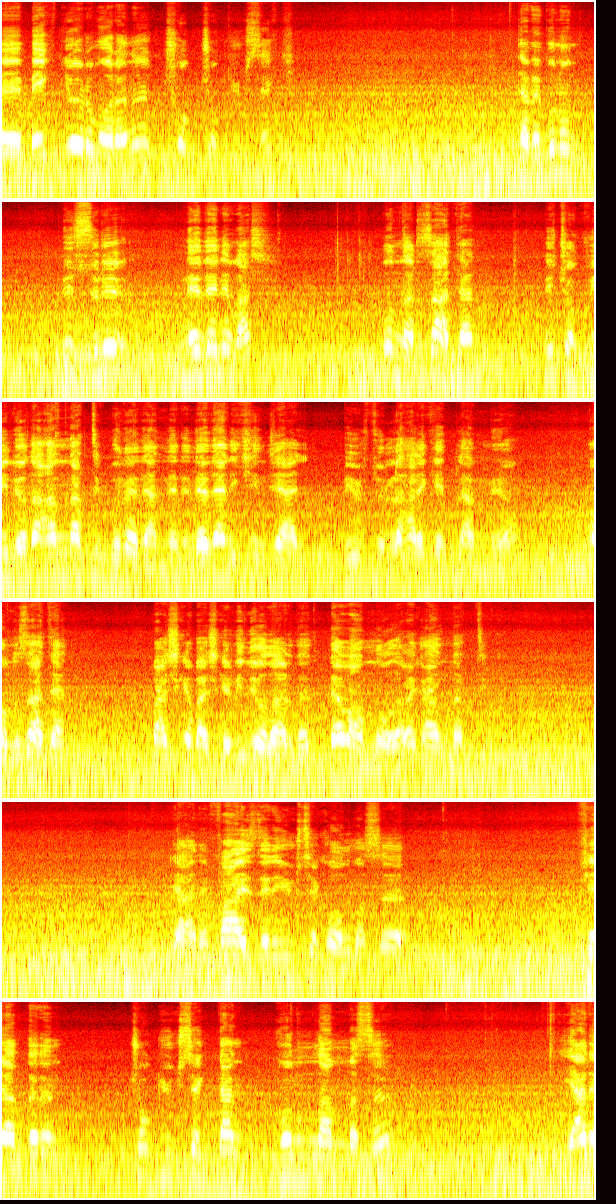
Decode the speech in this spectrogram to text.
e, bekliyorum oranı çok çok yüksek. Tabi bunun bir sürü nedeni var. Bunları zaten birçok videoda anlattık bu nedenleri. Neden ikinci el bir türlü hareketlenmiyor? Onu zaten başka başka videolarda devamlı olarak anlattık. Yani faizlerin yüksek olması, fiyatların çok yüksekten konumlanması yani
